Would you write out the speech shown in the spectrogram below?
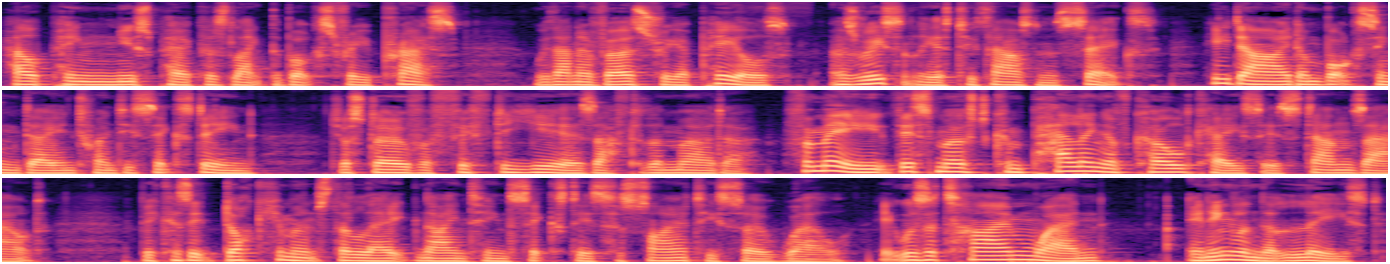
helping newspapers like the Bucks Free Press with anniversary appeals as recently as 2006. He died on Boxing Day in 2016, just over 50 years after the murder. For me, this most compelling of cold cases stands out because it documents the late 1960s society so well. It was a time when, in England at least,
